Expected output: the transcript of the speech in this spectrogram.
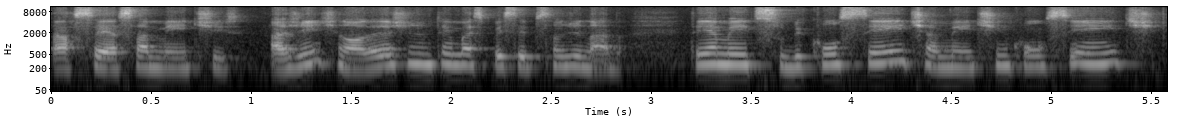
acessa a mente, a gente não, a gente não tem mais percepção de nada. Tem a mente subconsciente, a mente inconsciente.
